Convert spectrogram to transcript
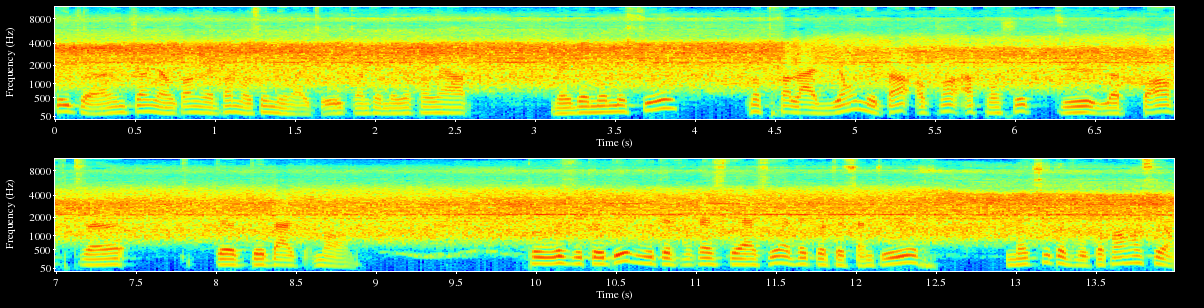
机长将有关嘅登陆声明为止。感谢你嘅配合。Mesdames et messieurs, notre avion n'est pas encore approché du le port de, de débarquement. Pour vous sécurité, vous devez rester assis avec votre ceinture. Merci de votre compréhension.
